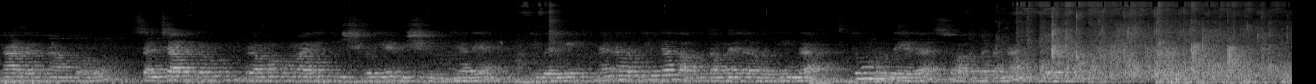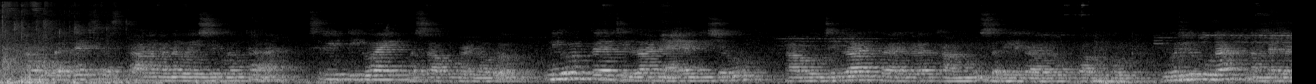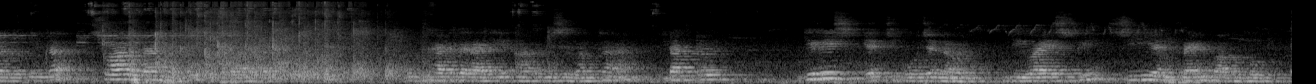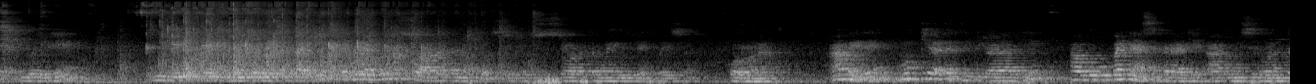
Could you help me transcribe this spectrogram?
ನಾಗರತ್ನಾಥ್ ಅವರು, ಸಂಚಾಲಕರು ಬ್ರಹ್ಮಕುಮಾರಿ ಈಶ್ವರಿಯ ವಿಶ್ವವಿದ್ಯಾಲಯ, ಇವರಿಗೆ ನನ್ನ ವತಿಯಿಂದ ಹಾಗೂ ತಮ್ಮೆಲ್ಲರ ವತಿಯಿಂದ ತುಂಬ ಹೃದಯದ ಸ್ವಾಗತವನ್ನು ನಾವು ಅಧ್ಯಕ್ಷರ ಸ್ಥಾನವನ್ನು ವಹಿಸಿರುವಂಥ ಶ್ರೀ ಡಿ ವೈ ಬಸಾಪುರಣ್ಣವರು ನಿವೃತ್ತ ಜಿಲ್ಲಾ ನ್ಯಾಯಾಧೀಶರು ಹಾಗೂ ಜಿಲ್ಲಾಧಿಕಾರಿಗಳ ಕಾನೂನು ಸಲಹೆಗಾರರು ಬಾಗಲಕೋಟೆ ಇವರಿಗೂ ಕೂಡ ನಮ್ಮೆಲ್ಲರ ವತಿಯಿಂದ ಸ್ವಾಗತ ಮತ್ತು ಸುಸ್ವಾಗತ ಉದ್ಘಾಟಕರಾಗಿ ಆಗಮಿಸಿರುವಂಥ ಡಾಕ್ಟರ್ ಗಿರೀಶ್ ಎಚ್. ಭೋಜನ್ ಅವರು, DYSP C. N. Crime Bagalkote. ಇವರಿಗೆ ಈ ವೇದಿಕೆಯಲ್ಲಿ ಎಲ್ಲರಿಗೂ ಸ್ವಾಗತ ಮತ್ತು ಸುಸ್ವಾಗತವನ್ನು ಇವರಿಗೆ ಬಯಸ ಆಮೇಲೆ ಮುಖ್ಯ ಅತಿಥಿಗಳಾಗಿ ಹಾಗೂ ಉಪನ್ಯಾಸಕರಾಗಿ ಆಗಮಿಸಿರುವಂಥ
